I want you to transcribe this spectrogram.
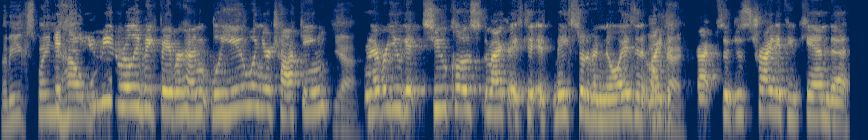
Let me explain to you how. Do me a really big favor, hun. Will you, when you're talking, Yeah. whenever you get too close to the mic, it, it makes sort of a noise and it might Okay. distract. So just try it if you can to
